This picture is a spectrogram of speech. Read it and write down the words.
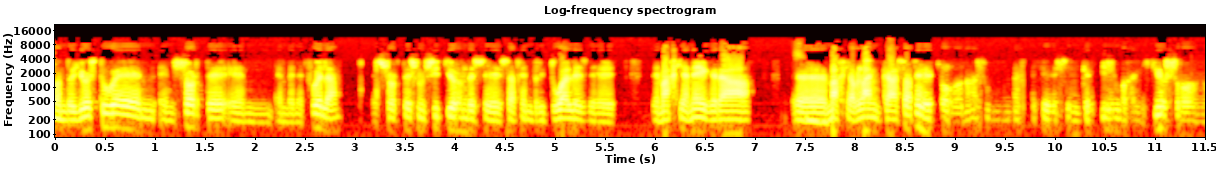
Cuando yo estuve en, Sorte, en, en Venezuela, Sorte es un sitio donde se, hacen rituales de, de magia negra, eh, magia blanca, se hace de todo, ¿no? Es una especie de sincretismo religioso,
